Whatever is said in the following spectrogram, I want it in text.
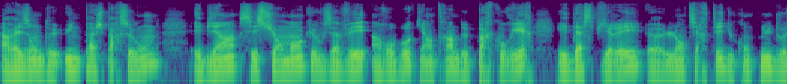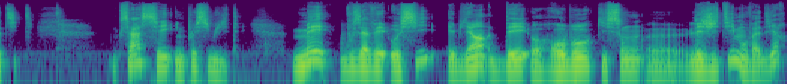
à raison de une page par seconde, eh bien, c'est sûrement que vous avez un robot qui est en train de parcourir et d'aspirer euh, l'entièreté du contenu de votre site. Donc ça, c'est une possibilité. Mais vous avez aussi eh bien, des robots qui sont euh, légitimes, on va dire.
